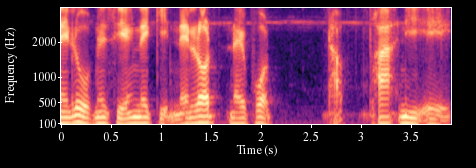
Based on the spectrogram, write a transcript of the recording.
ในรูปในเสียงในกลิ่นในรสในพดทับพระนี่เอง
